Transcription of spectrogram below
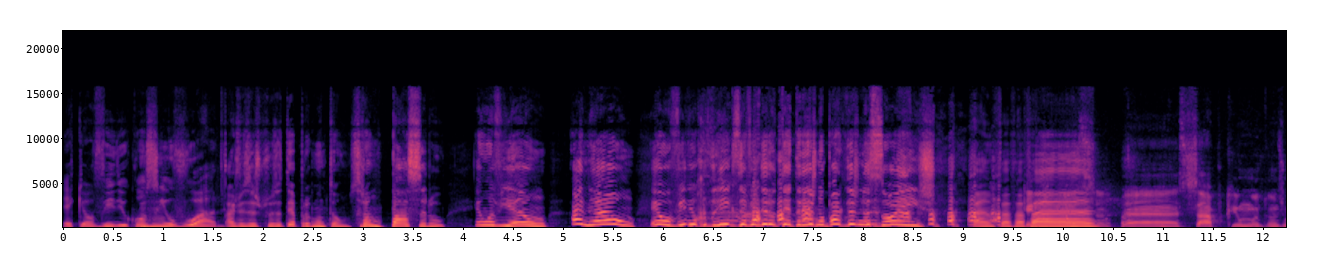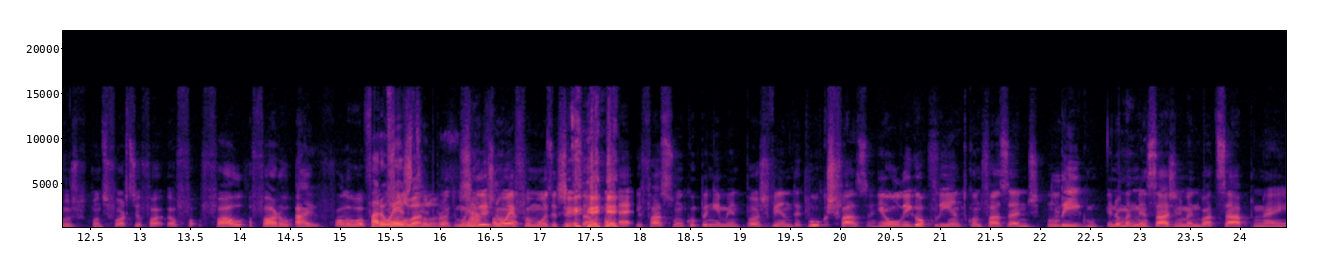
é que o Ovídio conseguiu voar. Às vezes as pessoas até perguntam: será um pássaro? é um avião. Ah, não! É o Vídeo Rodrigues a vender o T3 no Parque das Nações. Pam, pam, pam, Quem me conhece eh, sabe que um, um dos meus pontos fortes é o fa- é o fa- falo, faro, ai, follow-up. Faroeste. Follow-up. Pronto, o meu Já, inglês não é famoso, atenção. Eh, eu faço um acompanhamento pós-venda que poucos fazem. Eu ligo ao cliente quando faz anos, ligo. Eu não mando mensagem, não mando WhatsApp, nem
